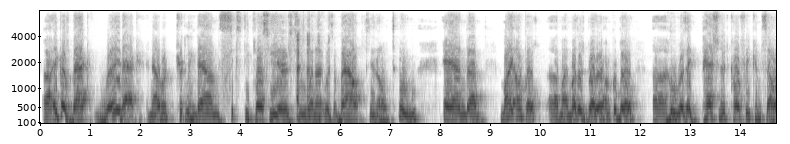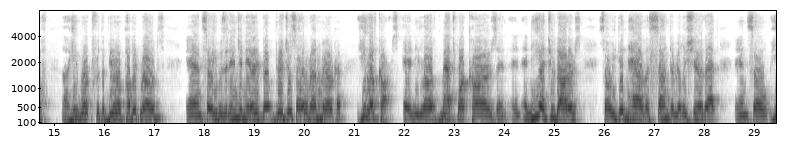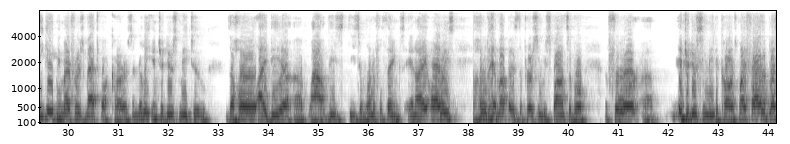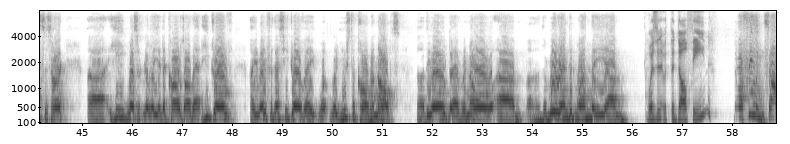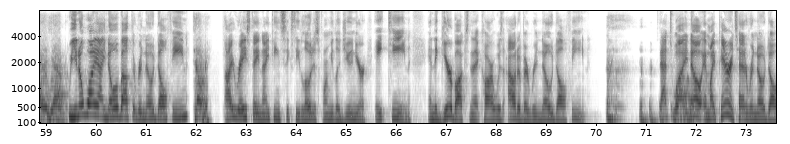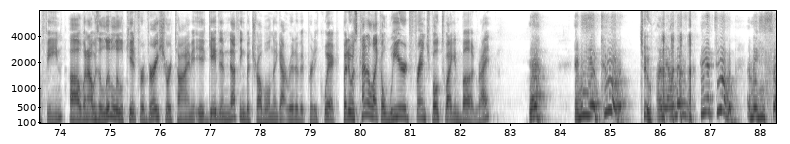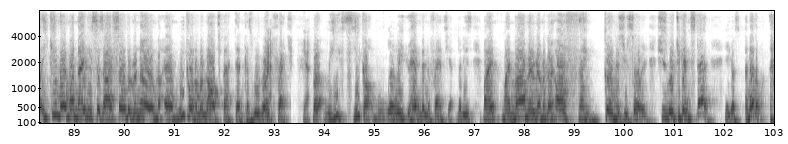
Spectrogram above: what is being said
Uh, it goes back way back. Now we're trickling down 60 plus years to when I was about, you know, two. And um, my uncle, uh, my mother's brother, Uncle Bill, uh, who was a passionate car freak himself, uh, he worked for the Bureau of Public Roads and so he was an engineer. He built bridges all around America. He loved cars and he loved matchbox cars. And, and, and he had two daughters. So he didn't have a son to really share that. And so he gave me my first matchbox cars and really introduced me to the whole idea of, wow, these, these are wonderful things. And I always hold him up as the person responsible for uh, introducing me to cars. My father, bless his heart, uh, he wasn't really into cars all that. He drove. Are you ready for this? He drove a what we used to call Renaults, uh, the old uh, Renault, um, uh, the rear-ended one. The um, wasn't it with the Dauphine? Dauphine. Sorry, yeah. Well, you know why I know about the Renault Dauphine? Tell me. I raced a 1960 Lotus Formula Junior 18, and the gearbox in that car was out of a Renault Dauphine. That's why wow. I know. And my parents had a Renault Dauphine uh, when I was a little, little kid for a very short time. It gave them nothing but trouble and they got rid of it pretty quick. But it was kind of like a weird French Volkswagen bug, right? Yeah. And he had two of them. Two. I mean, I never, he had two of them. I mean, he saw, he came home one night. He says, "I sold the Renault," and, and we called them Renaults back then because we weren't yeah. French. Yeah. But we he called. Well, we hadn't been to France yet. But he's my my mom. I remember going, "Oh, thank goodness you sold it." She said, "What'd you get instead?" He goes, "Another one."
